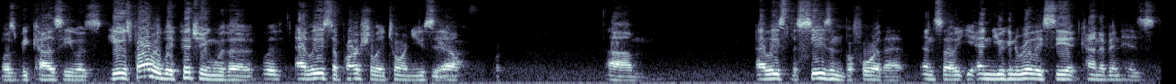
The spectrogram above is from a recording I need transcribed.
was because he was he was probably pitching with a with at least a partially torn UCL. Um, at least the season before that, and so and you can really see it kind of in his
